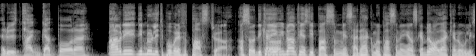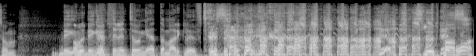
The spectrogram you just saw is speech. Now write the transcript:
är du taggad på det? Ja, men det, det beror lite på vad det är för pass tror jag. Alltså, det kan Ja. ibland finns det ju pass som är så här, det här kommer att passa mig ganska bra, det här kan nog liksom By, Ja, bygga upp till en tung etta marklyft. Slutpass, Åh,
